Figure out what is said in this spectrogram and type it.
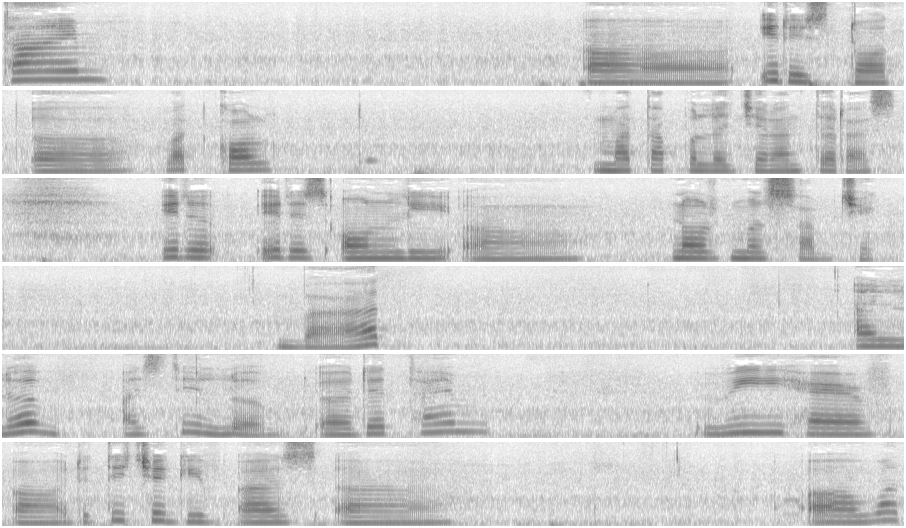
time uh, it is not uh, what called mata pelajaran teras. It it is only a normal subject. But i love i still love uh, that time we have uh, the teacher give us uh, uh, what?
